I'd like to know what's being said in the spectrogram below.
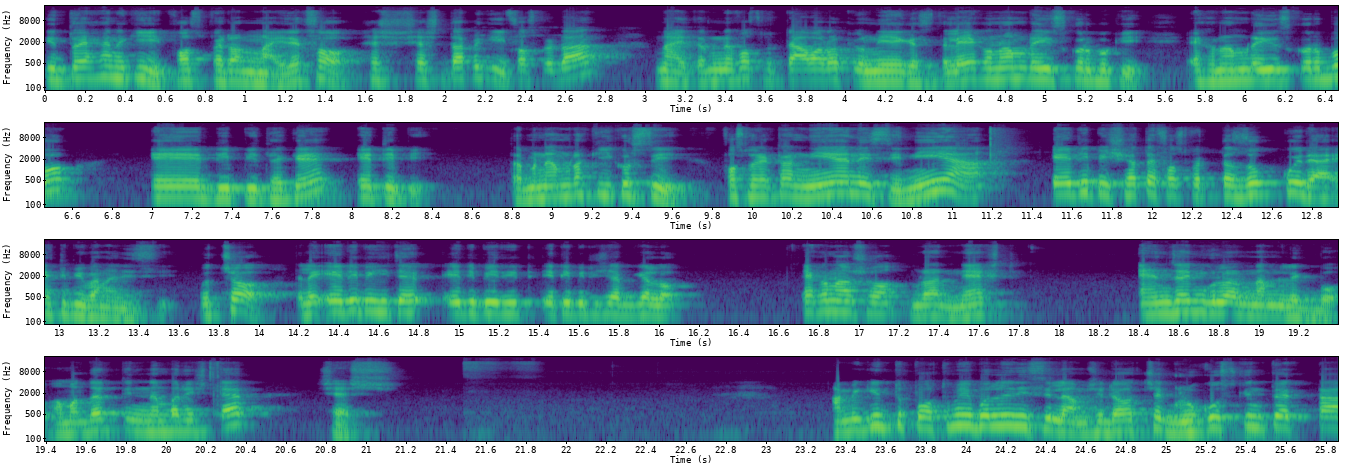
কিন্তু এখানে কি? ফসফেট আর নাই, দেখছ? শেষ শেষ ধাপে কি? ফসফেট আর নাই, তার মানে ফসফেটটা আবারও কেউ নিয়ে গেছে। তাহলে এখন আমরা ইউজ করব কি? এখন আমরা ইউজ করব এডিপি থেকে এটিপি তার মানে আমরা কি করছি? ফসফেট একটা নিয়ে নিছি নিয়ে এটিপির সাথে ফসফেটটা যোগ করে এটিপি বানিয়ে দিছি, বুঝছ? তাহলে এডিপি এডিপি এটিপি হিসাব গেল। এখন আসো, আমরা নেক্সট এনজাইমগুলোর নাম লিখব। আমাদের তিন নাম্বার স্টেপ শেষ। আমি কিন্তু প্রথমেই বলে দিয়েছিলাম সেটা হচ্ছে গ্লুকোজ কিন্তু একটা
